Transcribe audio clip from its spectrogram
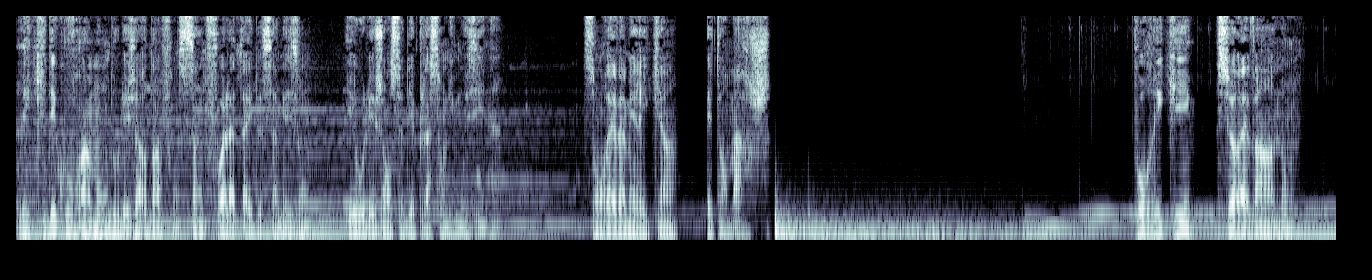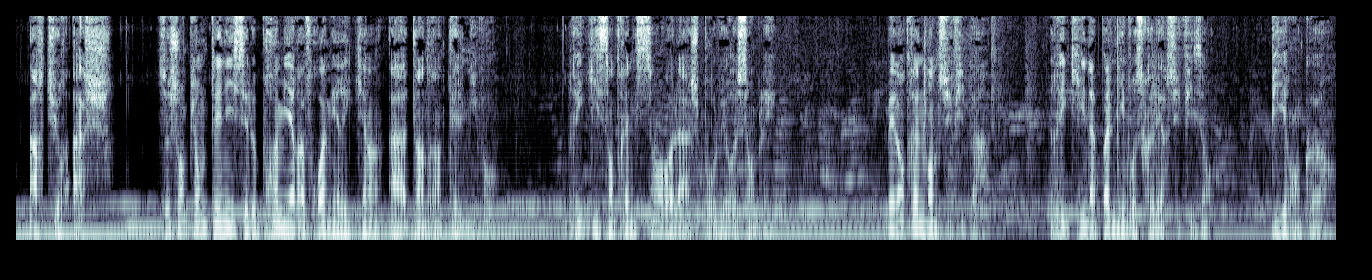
Ricky découvre un monde où les jardins font cinq fois la taille de sa maison et où les gens se déplacent en limousine. Son rêve américain est en marche. Pour Ricky, ce rêve a un nom, Arthur Ashe. Ce champion de tennis est le premier afro-américain à atteindre un tel niveau. Ricky s'entraîne sans relâche pour lui ressembler. Mais l'entraînement ne suffit pas. Ricky n'a pas le niveau scolaire suffisant. Pire encore,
